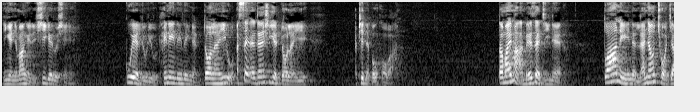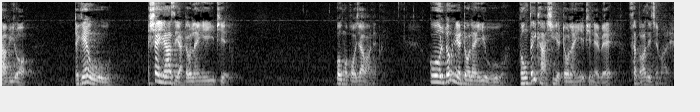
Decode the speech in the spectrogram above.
ညီငယ်ညီမငယ်တွေရှိခဲ့လို့ရှိရင်ကိုယ့်ရဲ့လူတွေကိုထိန်းထိန်းသိမ်းသိမ်းနဲ့တော်လန်ရေးကိုအဆက်အတန်းရှိတဲ့တော်လန်ရေးအဖြစ်နဲ့ပုံဖော်ပါတမိုင်းမှာအမဲဆက်ကြီးနဲ့သွားနေနဲ့လမ်းကြောင်းချော်ကြပြီးတော့တကယ်ကိုအဆက်ရစရာတော်လန်ကြီးအဖြစ်ပုံမဖော်ကြပါနဲ့ကိုလုံနေတဲ့တော်လန်ကြီးကို ဂုံတိတ်ခါရှိတဲ့တော်လန်ကြီးအဖြစ်နဲ့ပဲဆက်သွားစေချင်ပါတယ်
